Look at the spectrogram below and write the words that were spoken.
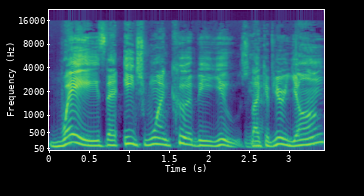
ways that each one could be used. Like if you're young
